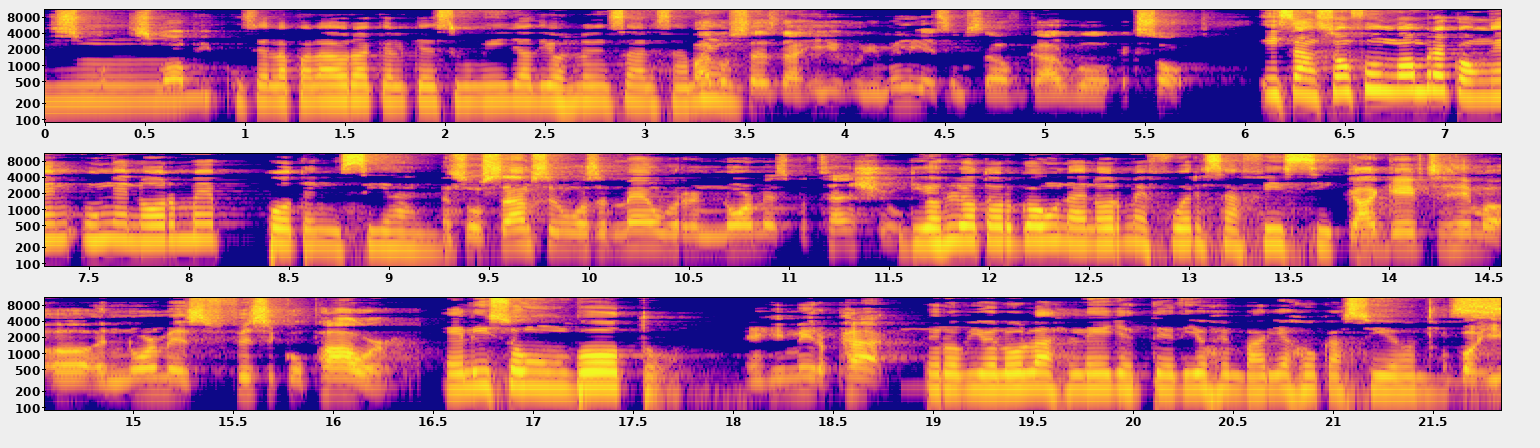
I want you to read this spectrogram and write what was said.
sm- small people. Dice la palabra que el que se humilla, Dios lo ensalza. Amén. Bible says that he who humiliates himself, God will exalt. Y Sansón fue un hombre con un enorme potencial. And so Samson was a man with enormous potential. Dios le otorgó una enorme fuerza física. God gave to him a, a enormous physical power, Él hizo un voto, and he made a pact. pero violó las leyes de Dios en varias ocasiones. But he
